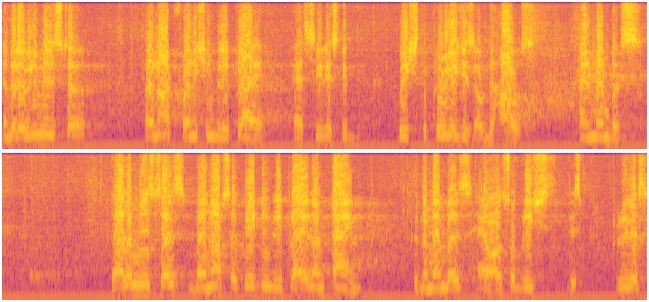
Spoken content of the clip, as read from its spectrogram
and the Revenue Minister by not furnishing the reply has seriously breached the privileges of the House and members. The other ministers, by not circulating the replies on time to the members, have also breached this previous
